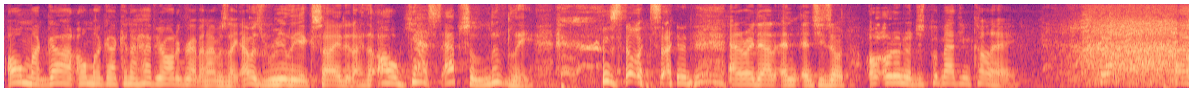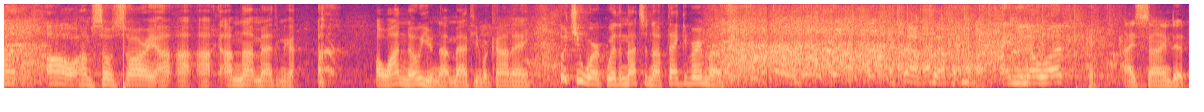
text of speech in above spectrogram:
Oh my God, oh my God, can I have your autograph? And I was like, I was really excited. I thought, Oh, yes, absolutely. I'm so excited. And I write down, and, and she's going, Oh, oh, no, no, just put Matthew McConaughey. I went, Oh, I'm so sorry. I, I, I, am not Matthew McConaughey. Oh, I know you're not Matthew McConaughey, but you work with him. That's enough. Thank you very much. and you know what? I signed it.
